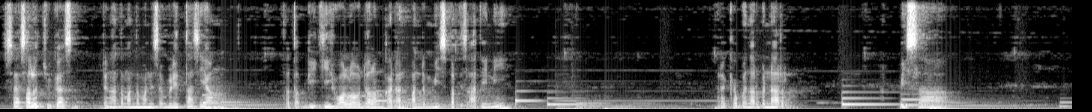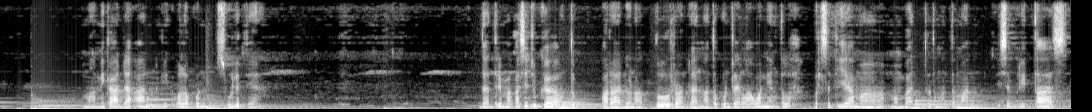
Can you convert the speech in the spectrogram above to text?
saya salut juga dengan teman-teman disabilitas yang tetap gigih walau dalam keadaan pandemi seperti saat ini. Mereka benar-benar bisa memahami keadaan gitu walaupun sulit ya dan terima kasih juga untuk para donatur dan ataupun relawan yang telah bersedia membantu teman-teman disabilitas.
